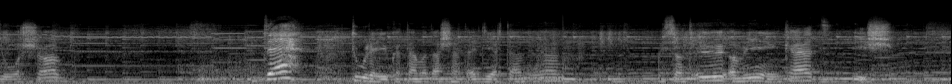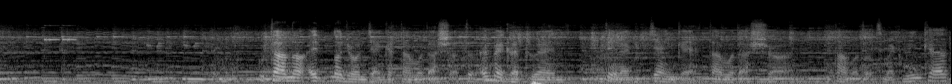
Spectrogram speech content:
gyorsabb, de túléljük a támadását egyértelműen, viszont ő a miénket is. Utána egy nagyon gyenge támadással, tehát meglepően tényleg gyenge támadással támadott meg minket,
